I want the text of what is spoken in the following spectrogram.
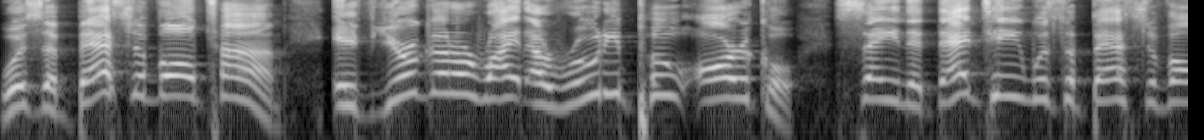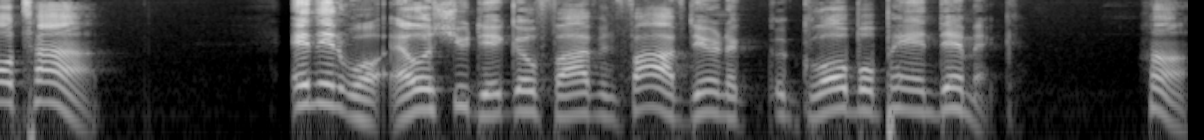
was the best of all time, if you're going to write a Rudy Poo article saying that that team was the best of all time, and then, well, LSU did go five and five during a, a global pandemic. Huh.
